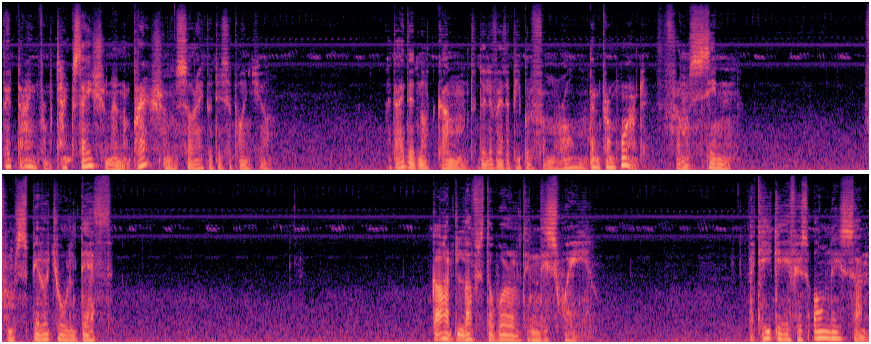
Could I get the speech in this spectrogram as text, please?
They're dying from taxation and oppression. I'm sorry to disappoint you, but I did not come to deliver the people from Rome, Then from what? from sin, from spiritual death. God loves the world in this way that he gave his only Son,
